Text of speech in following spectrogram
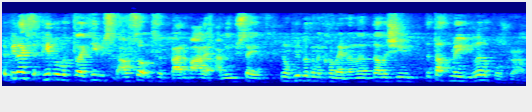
It'd be nice that people would, like, he was, I was talking to Ben about it, and he was saying, you know, people are going to come in and they'll, they'll assume that that may be Liverpool's ground.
